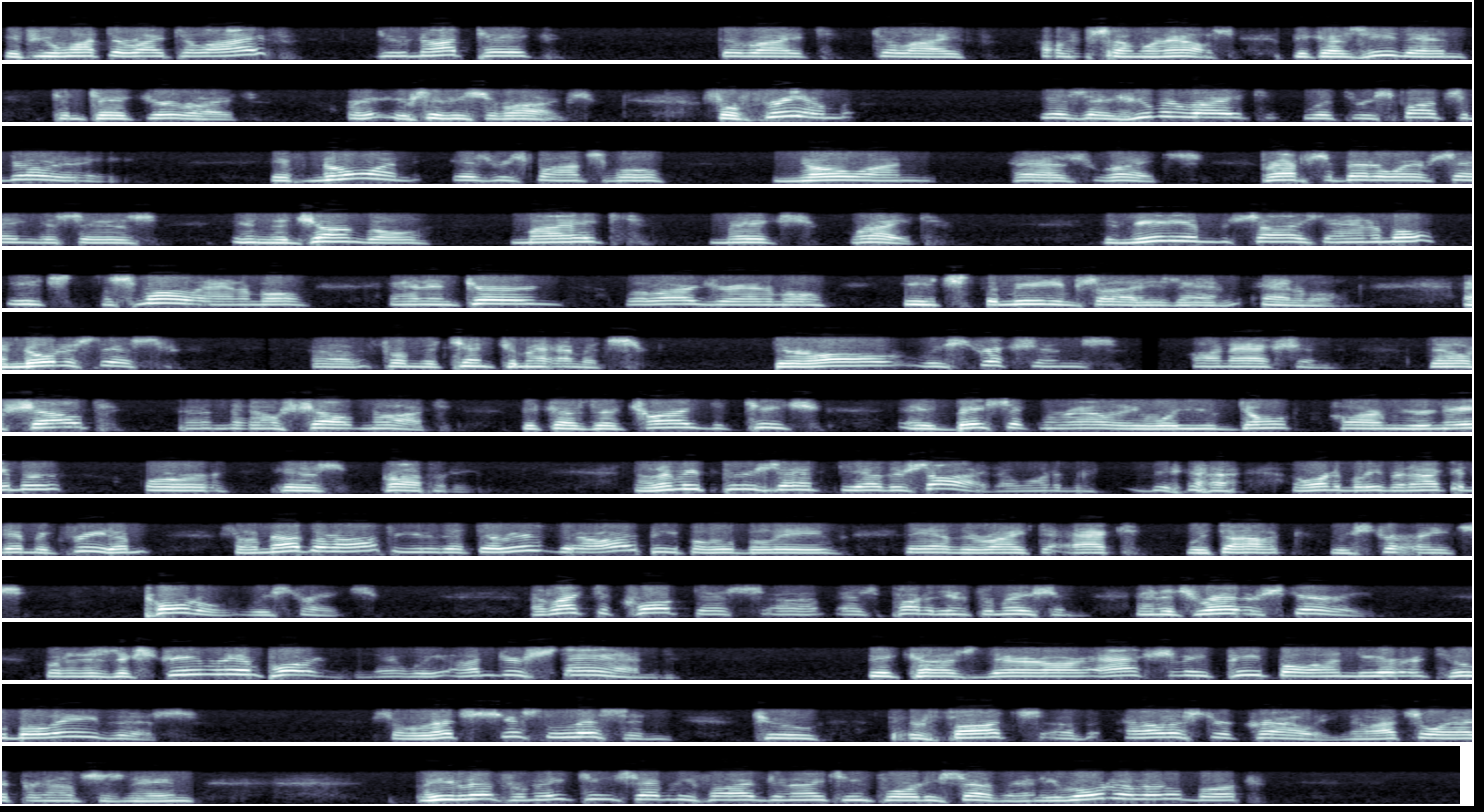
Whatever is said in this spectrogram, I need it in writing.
If you want the right to life, do not take the right to life of someone else, because he then can take your right, or if he survives. So freedom is a human right with responsibility. If no one is responsible, no one has rights. Perhaps a better way of saying this is in the jungle, might makes right. The medium sized animal eats the small animal, and in turn, the larger animal eats the medium sized an- animal. And notice this uh, from the Ten Commandments they're all restrictions on action. Thou shalt and thou shalt not, because they're trying to teach a basic morality where you don't harm your neighbor or his property. Now let me present the other side. I want to be, I want to believe in academic freedom, so I'm not going to offer you that there is there are people who believe they have the right to act without restraints, total restraints. I'd like to quote this uh, as part of the information and it's rather scary. But it is extremely important that we understand because there are actually people on the earth who believe this. So let's just listen to the thoughts of Aleister Crowley. Now, that's the way I pronounce his name. He lived from 1875 to 1947, and he wrote a little book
